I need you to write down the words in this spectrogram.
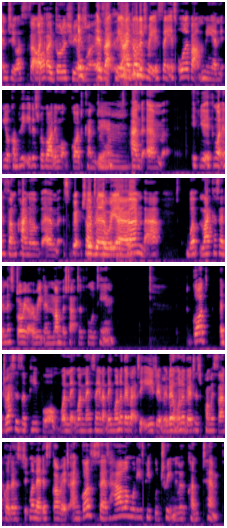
into yourself. Like idolatry It's- almost. exactly idolatry is saying it's all about me and you're completely disregarding what God can do. Mhm. And um, if you if you want in some kind of um, scripture to Biblical, yeah. reaffirm that, well, like I said in this story that we're reading in Numbers chapter fourteen, God addresses the people when they when they're saying that they want to go back to Egypt, they don't want to go to this promised land because when they're discouraged, and God says, "How long will these people treat me with contempt?"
